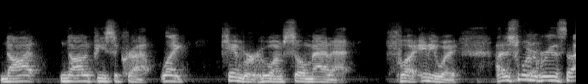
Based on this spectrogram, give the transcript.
not not a piece of crap like Kimber, who I'm so mad at. But anyway, I just wanted to bring this up.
